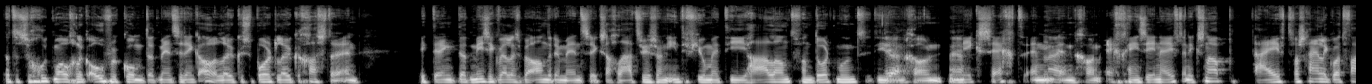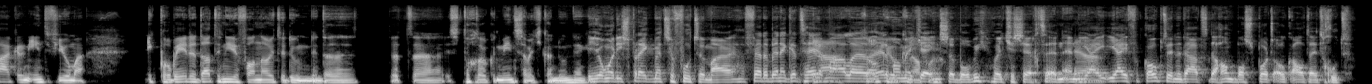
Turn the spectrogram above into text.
dat het zo goed mogelijk overkomt. Dat mensen denken, oh, leuke sport, leuke gasten. En ik denk, dat mis ik wel eens bij andere mensen. Ik zag laatst weer zo'n interview met die Haaland van Dortmund. Die ja. dan gewoon ja. niks zegt en, nee. en gewoon echt geen zin heeft. En ik snap, hij heeft waarschijnlijk wat vaker een interview. Maar ik probeerde dat in ieder geval nooit te doen. Dat, dat uh, is toch ook het minste wat je kan doen, denk ik. De jongen die spreekt met zijn voeten. Maar verder ben ik het helemaal, ja, uh, helemaal met je eens, Bobby, wat je zegt. En, en ja. jij, jij verkoopt inderdaad de handbalsport ook altijd goed.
